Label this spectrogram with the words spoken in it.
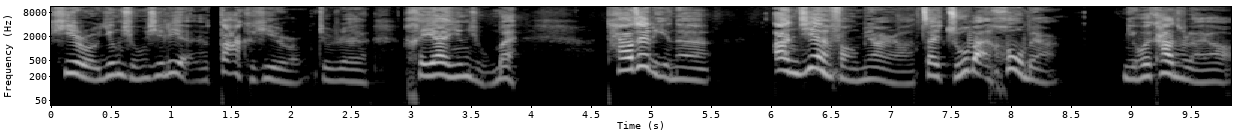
Hero 英雄系列，Dark Hero 就是黑暗英雄呗。它这里呢，按键方面啊，在主板后边，你会看出来啊，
